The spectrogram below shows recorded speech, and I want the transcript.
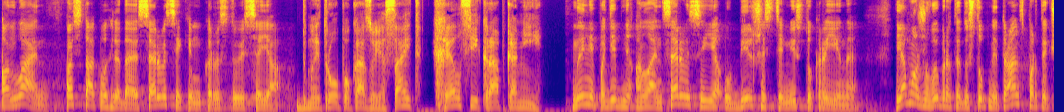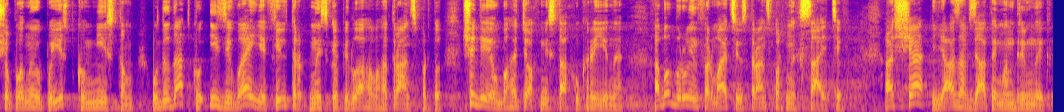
онлайн. Ось так виглядає сервіс, яким користуюся я. Дмитро показує сайт healthy.me. Нині подібні онлайн-сервіси є у більшості міст України. Я можу вибрати доступний транспорт, якщо планую поїздку містом. У додатку EasyWay є фільтр низькопідлогового транспорту, що діє в багатьох містах України, або беру інформацію з транспортних сайтів. А ще я завзятий мандрівник.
